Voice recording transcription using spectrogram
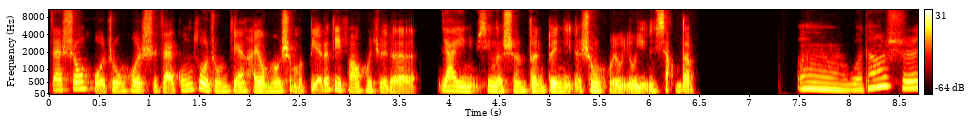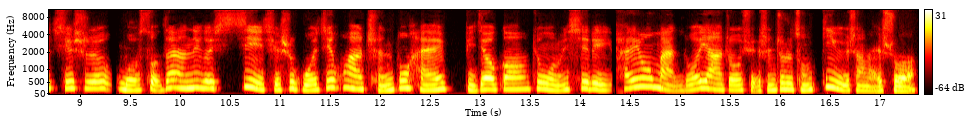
在生活中或者是在工作中间，还有没有什么别的地方会觉得亚裔女性的身份对你的生活有有影响的？嗯，我当时其实我所在的那个系，其实国际化程度还比较高。就我们系里还有蛮多亚洲学生，就是从地域上来说，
